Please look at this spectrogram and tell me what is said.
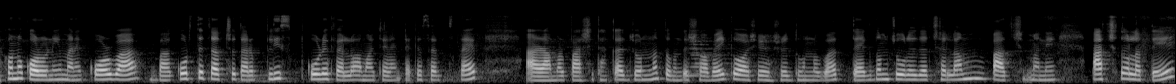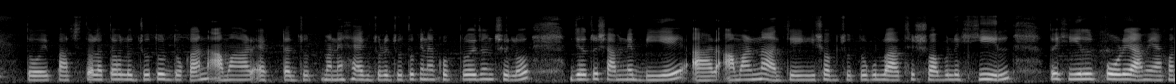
এখনও করনি মানে করবা বা করতে চাচ্ছ, তারা প্লিজ করে ফেলো আমার চ্যানেলটাকে সাবস্ক্রাইব আর আমার পাশে থাকার জন্য তোমাদের সবাইকে অশেষ অশেষ ধন্যবাদ। তো একদম চলে যাচ্ছিলাম পাঁচ মানে পাঁচতলাতে। তো ওই পাঁচতলাতে হলো জুতোর দোকান। আমার একটা জুতো মানে এক জোড়ে জুতো কেনা খুব প্রয়োজন ছিল। যেহেতু সামনে বিয়ে, আর আমার না যে সব জুতোগুলো আছে সব হলো হিল। তো হিল পরে আমি এখন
